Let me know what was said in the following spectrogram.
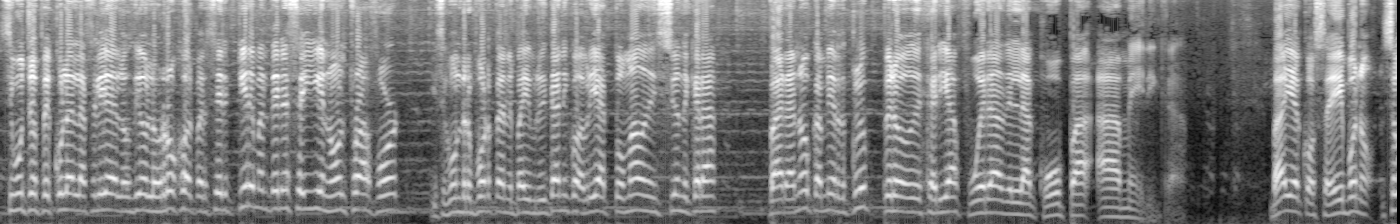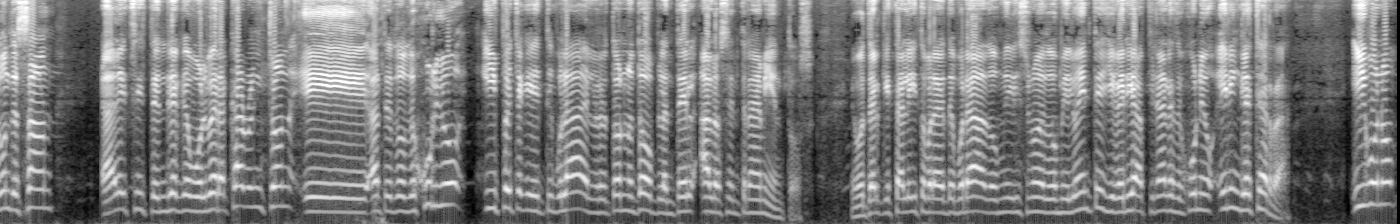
Si muchos especulan la salida de los Diablos Rojos, al parecer quiere mantenerse ahí en Old Trafford y según reporta en el país británico habría tomado decisión de cara para no cambiar de club, pero dejaría fuera de la Copa América. Vaya cosa, ¿eh? Bueno, según The Sun, Alexis tendría que volver a Carrington eh, antes del 2 de julio y fecha que estipulada el retorno de todo plantel a los entrenamientos. El hotel que está listo para la temporada 2019-2020 llegaría a finales de junio en Inglaterra. Y bueno,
